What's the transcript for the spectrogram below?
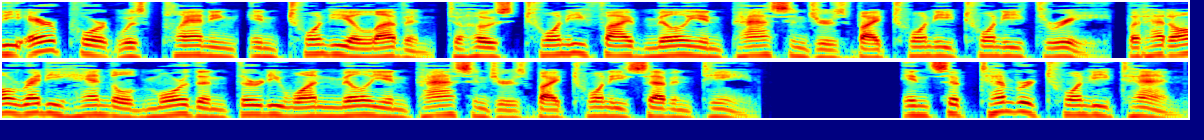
The airport was planning in 2011 to host 25 million passengers by 2023, but had already handled more than 31 million passengers by 2017. In September 2010,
